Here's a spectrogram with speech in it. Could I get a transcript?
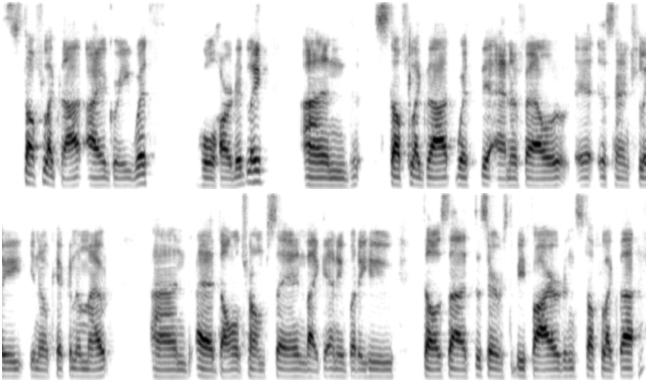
stuff like that, I agree with wholeheartedly, and stuff like that with the NFL essentially, you know, kicking them out and uh, Donald Trump saying like anybody who does that deserves to be fired and stuff like that.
